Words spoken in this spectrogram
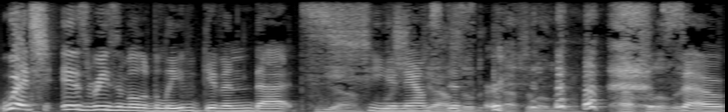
which is reasonable to believe given that Yeah, she when she announced this. absolutely. Absolutely. So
